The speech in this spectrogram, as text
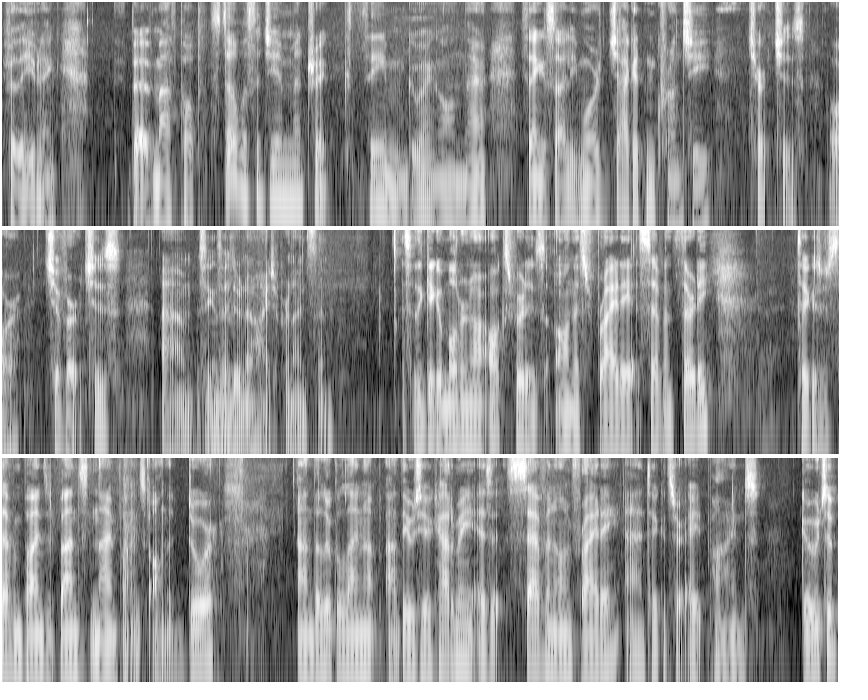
for the evening. Bit of math pop, still with the geometric theme going on there. Think it's slightly more jagged and crunchy churches or chiverches, um, since I don't know how to pronounce them. So the gig at Modern Art Oxford is on this Friday at 7.30. Tickets are seven pounds advance, nine pounds on the door. And the local lineup at the O2 Academy is at seven on Friday, and tickets are eight pounds. Go to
